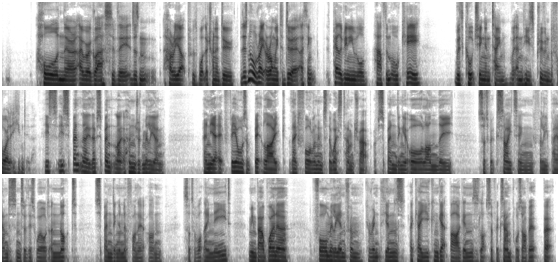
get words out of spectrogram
hole in their hourglass if they it doesn't hurry up with what they're trying to do. There's no right or wrong way to do it. I think Pellegrini will have them okay with coaching and time, and he's proven before that he can do that. He's he's spent though they've spent like hundred million, and yet it feels a bit like they've fallen into the West Ham trap of spending it all on the sort of exciting Felipe Andersons of this world and not spending enough on it on sort of what they need. I mean, Balbuena four million from Corinthians. Okay, you can get bargains. Lots of examples of it, but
